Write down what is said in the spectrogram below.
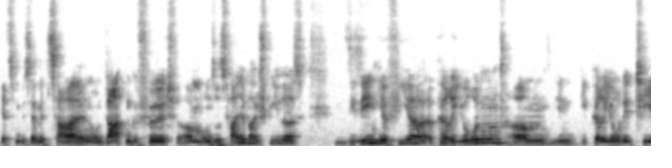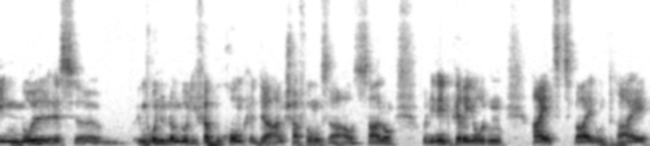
jetzt ein bisschen mit Zahlen und Daten gefüllt ähm, unseres Fallbeispieles. Sie sehen hier vier äh, Perioden. Ähm, in die Periode T0 ist äh, im Grunde genommen nur die Verbuchung der Anschaffungsauszahlung. Und in den Perioden 1, 2 und 3.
